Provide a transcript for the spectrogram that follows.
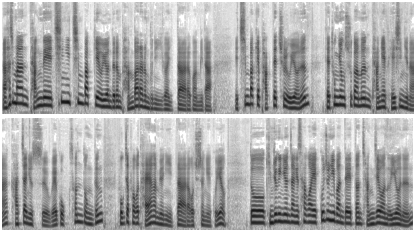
아, 하지만 당내 친이 친박계 의원들은 반발하는 분위기가 있다라고 합니다. 이 친박계 박대출 의원은 대통령 수감은 당의 배신이나 가짜뉴스, 왜곡, 선동 등 복잡하고 다양한 면이 있다라고 주장했고요. 또 김종인 위원장의 사과에 꾸준히 반대했던 장재원 의원은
